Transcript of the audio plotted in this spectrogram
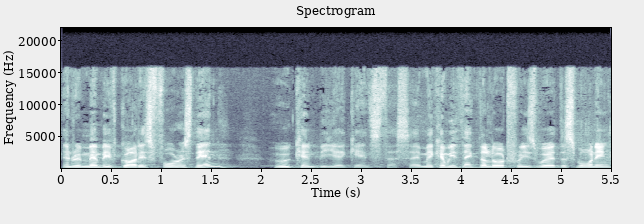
And remember, if God is for us, then who can be against us? Amen. Can we thank the Lord for his word this morning?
